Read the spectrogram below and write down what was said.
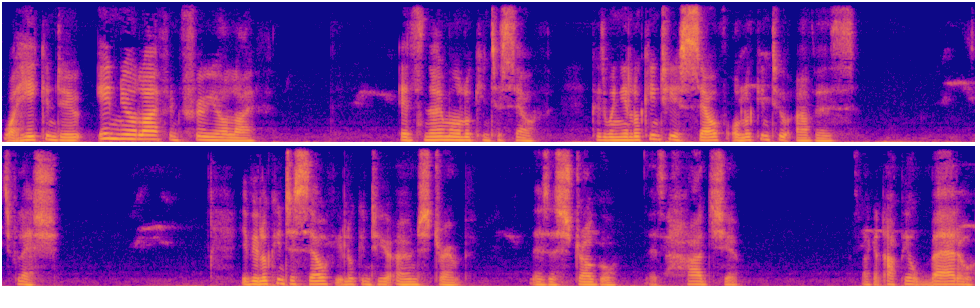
what He can do in your life and through your life. It's no more looking to self. Because when you're looking to yourself or looking to others, it's flesh. If you're looking to self, you're looking to your own strength. There's a struggle, there's hardship, It's like an uphill battle.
